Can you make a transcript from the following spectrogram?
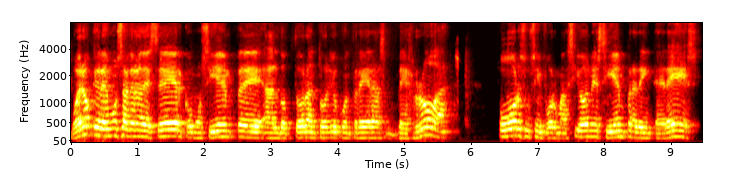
Bueno, queremos agradecer, como siempre, al doctor Antonio Contreras Berroa por sus informaciones siempre de interés,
